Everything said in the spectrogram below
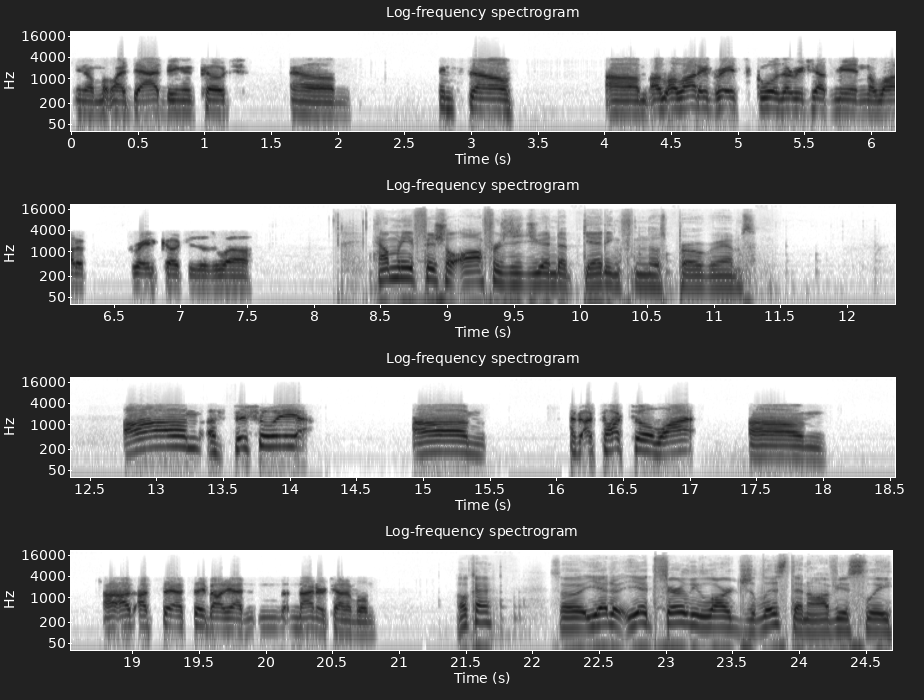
you know my dad being a coach, um, and so um, a, a lot of great schools that reach out to me, and a lot of great coaches as well. How many official offers did you end up getting from those programs? Um, officially, um, I've, I've talked to a lot. Um, I, I'd say I'd say about yeah nine or ten of them. Okay. So you had a, you had fairly large list then. Obviously,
